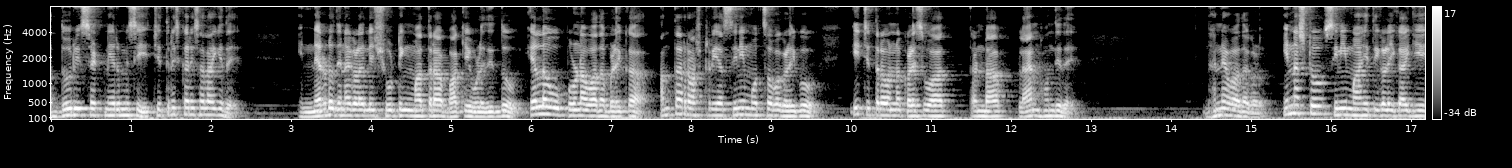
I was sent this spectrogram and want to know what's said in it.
ಅದ್ದೂರಿ ಸೆಟ್ ನಿರ್ಮಿಸಿ ಚಿತ್ರೀಕರಿಸಲಾಗಿದೆ. ಇನ್ನೆರಡು ದಿನಗಳಲ್ಲಿ ಶೂಟಿಂಗ್ ಮಾತ್ರ ಬಾಕಿ ಉಳಿದಿದ್ದು, ಎಲ್ಲವೂ ಪೂರ್ಣವಾದ ಬಳಿಕ ಅಂತಾರಾಷ್ಟ್ರೀಯ ಸಿನಿಮೋತ್ಸವಗಳಿಗೂ ಈ ಚಿತ್ರವನ್ನು ಕಳಿಸುವ ತಂಡ ಪ್ಲ್ಯಾನ್ ಹೊಂದಿದೆ. ಧನ್ಯವಾದಗಳು. ಇನ್ನಷ್ಟು ಸಿನಿ ಮಾಹಿತಿಗಳಿಗಾಗಿ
